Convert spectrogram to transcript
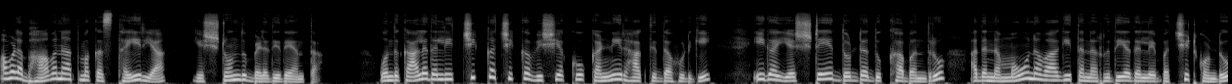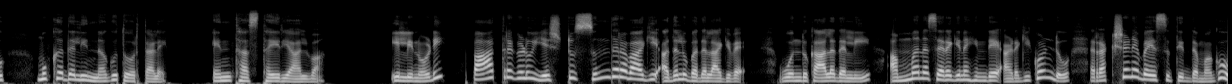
ಅವಳ ಭಾವನಾತ್ಮಕ ಸ್ಥೈರ್ಯ ಎಷ್ಟೊಂದು ಬೆಳೆದಿದೆ ಅಂತ. ಒಂದು ಕಾಲದಲ್ಲಿ ಚಿಕ್ಕ ಚಿಕ್ಕ ವಿಷಯಕ್ಕೂ ಕಣ್ಣೀರ್ ಹಾಕ್ತಿದ್ದ ಹುಡುಗಿ ಈಗ ಎಷ್ಟೇ ದೊಡ್ಡ ದುಃಖ ಬಂದ್ರೂ ಅದನ್ನ ಮೌನವಾಗಿ ತನ್ನ ಹೃದಯದಲ್ಲೇ ಬಚ್ಚಿಟ್ಕೊಂಡು ಮುಖದಲ್ಲಿ ನಗು ತೋರ್ತಾಳೆ. ಎಂಥ ಸ್ಥೈರ್ಯ ಅಲ್ವಾ. ಇಲ್ಲಿ ನೋಡಿ, ಪಾತ್ರಗಳು ಎಷ್ಟು ಸುಂದರವಾಗಿ ಅದಲು ಬದಲಾಗಿವೆ. ಒಂದು ಕಾಲದಲ್ಲಿ ಅಮ್ಮನ ಸೆರಗಿನ ಹಿಂದೆ ಅಡಗಿಕೊಂಡು ರಕ್ಷಣೆ ಬಯಸುತ್ತಿದ್ದ ಮಗು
